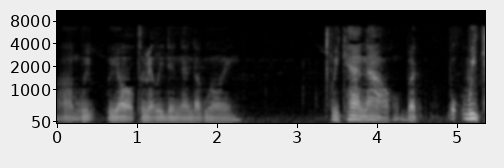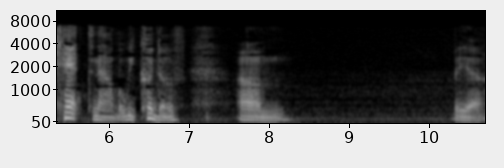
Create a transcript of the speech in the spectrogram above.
Um, we we ultimately didn't end up going. We can now, but we can't now, but we could have. Um, but yeah,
